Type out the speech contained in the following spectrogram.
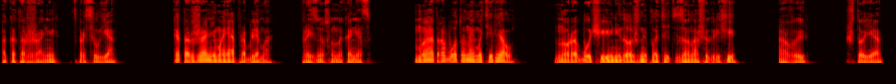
«А каторжане?» — спросил я. «Каторжане — моя проблема», — произнес он наконец. «Мы отработанный материал, но рабочие не должны платить за наши грехи. А вы? Что я?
